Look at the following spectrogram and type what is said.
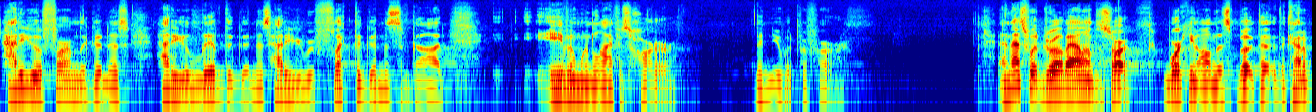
How do you affirm the goodness? How do you live the goodness? How do you reflect the goodness of God even when life is harder than you would prefer. And that's what drove Allen to start working on this book, the, the, kind of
